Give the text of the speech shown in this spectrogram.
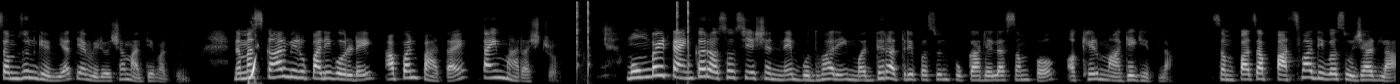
समजून घेऊयात या व्हिडिओच्या माध्यमातून. नमस्कार मी रुपाली गोरडे. आपण पाहताय टाइम महाराष्ट्र. मुंबई टँकर असोसिएशनने बुधवारी मध्यरात्रीपासून पुकारलेला संप अखेर मागे घेतला. संपाचा पाचवा दिवस उजाडला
